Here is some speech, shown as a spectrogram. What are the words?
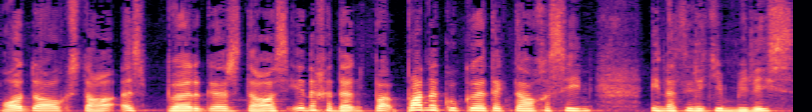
hotdogs, daar is burgers, daar's enige ding, pa pannekoeke het ek daar gesien en natuurlik die mielies.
